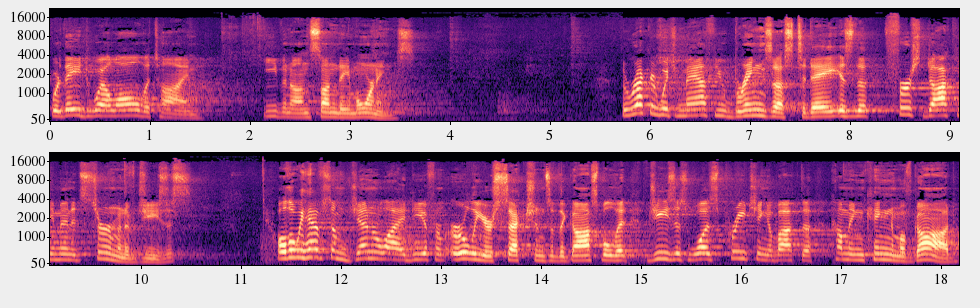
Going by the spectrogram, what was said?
where they dwell all the time even on Sunday mornings. The record which Matthew brings us today is the first documented sermon of Jesus. Although we have some general idea from earlier sections of the gospel that Jesus was preaching about the coming kingdom of God,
